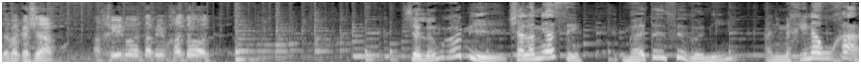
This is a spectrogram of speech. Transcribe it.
בבקשה, הכינו את הממחטות! שלום רוני, שלום יוסי, מה אתה עושה רוני? אני מכין ארוחה.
